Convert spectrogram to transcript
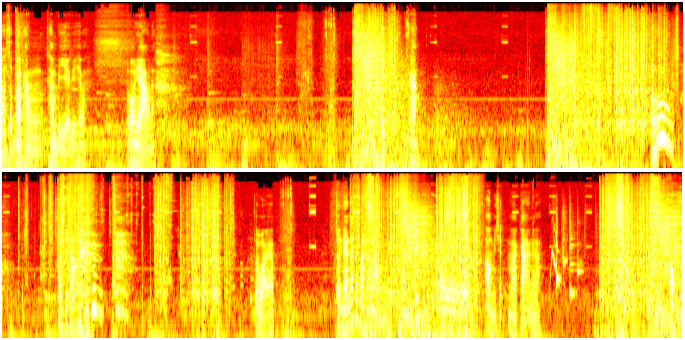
ล่าสุดมาทางทางบีอะพี่ใช่ปะระวังยาวนะไอ้กลาง อ้โหผ่านพิธางสวยครับ ตัวนี้น่าจะมาทางหลังเลยโอ้เอ้าไม่ใช่มากลางนี่ป่ะโอ้โห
